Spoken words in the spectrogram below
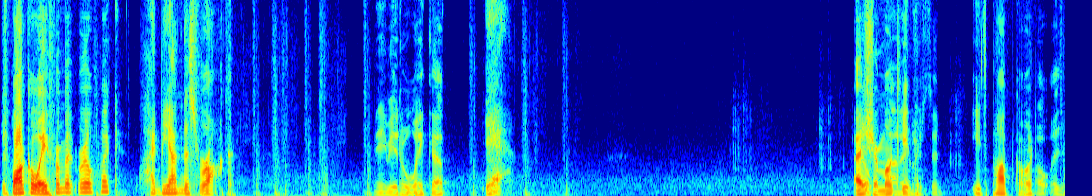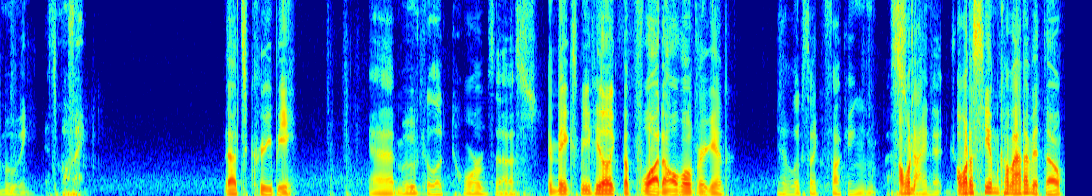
Just walk away from it real quick. Hide behind this rock. Maybe it'll wake up. Yeah. As Nope, your monkey like, eats popcorn. Oh, it's moving. It's moving. That's creepy. Yeah, it moved to look towards us. It makes me feel like the flood all over again. Yeah, it looks like fucking I wanna- Skynet. I want to see him come out of it though.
